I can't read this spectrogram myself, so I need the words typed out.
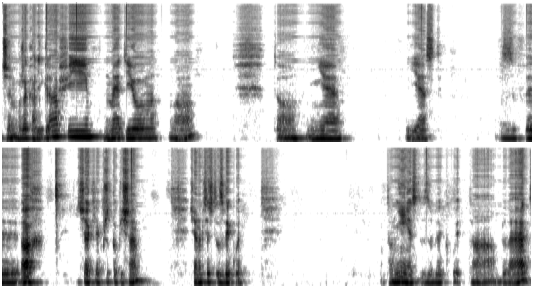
Czy może kaligrafii, medium, no. To nie jest zwy... Ach, widzicie jak, jak brzydko piszę? Chciałem napisać to zwykły. To nie jest zwykły tablet.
